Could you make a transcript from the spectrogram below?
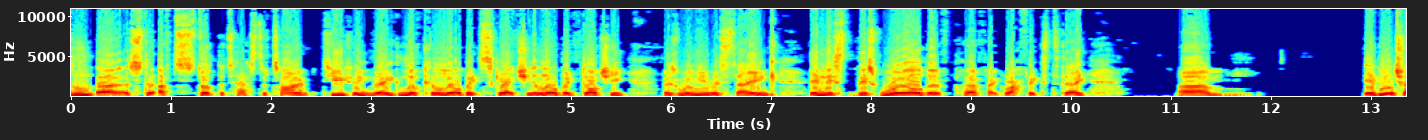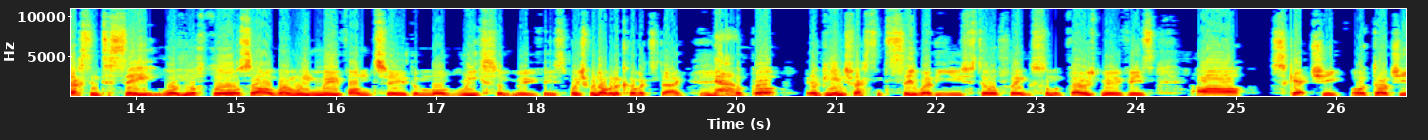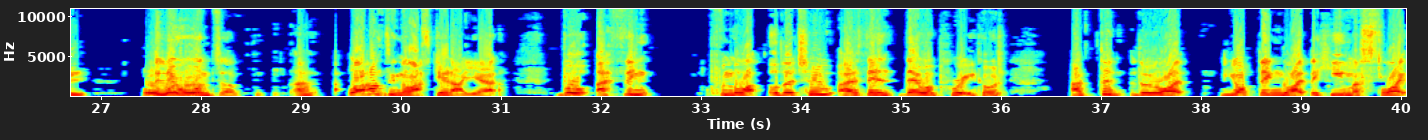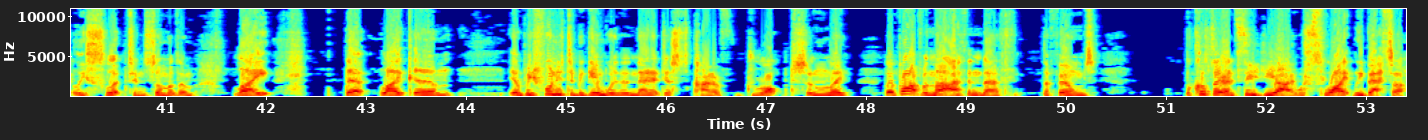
uh, st- have stood the test of time? Do you think they look a little bit sketchy, a little bit dodgy, as William is saying, in this, this world of perfect graphics today? Um, it'd be interesting to see what your thoughts are when we move on to the more recent movies, which we're not going to cover today. no. But it'd be interesting to see whether you still think some of those movies are sketchy or dodgy, or The whether newer ones are. Uh, well, I haven't seen The Last Jedi yet, but I think from the la- other two, I think they were pretty good. I think they were like the odd thing, like the humor slightly slipped in some of them, like that, like um, it'll be funny to begin with, and then it just kind of dropped suddenly. But apart from that, I think the the films. Because they had CGI, were slightly better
